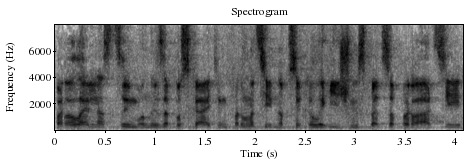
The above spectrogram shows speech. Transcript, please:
Паралельно з цим вони запускають інформаційно-психологічні спецоперації,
